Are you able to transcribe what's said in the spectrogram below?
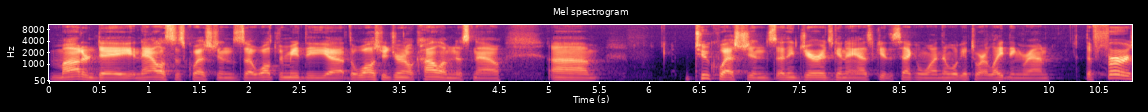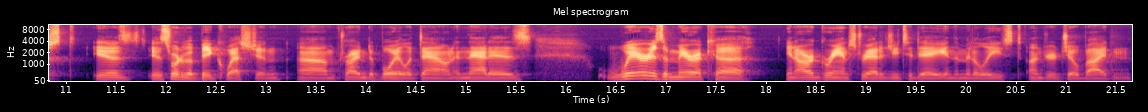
modern day analysis questions. Uh, Walter Mead, the uh, the Wall Street Journal columnist now. Um, two questions. I think Jarrod's going to ask you the second one, then we'll get to our lightning round. The first is is sort of a big question, um, trying to boil it down, and that is, where is America in our grand strategy today in the Middle East under Joe Biden?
